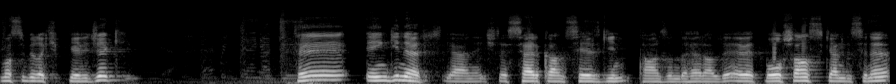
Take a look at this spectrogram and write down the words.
nasıl bir rakip gelecek. T Enginer yani işte Serkan Sezgin tarzında herhalde. Evet bol şans kendisine.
